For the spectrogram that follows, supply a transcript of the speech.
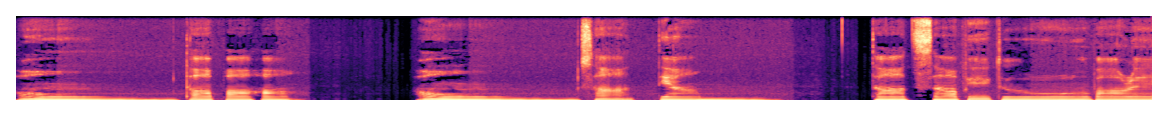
Om Tapaha Om Satyam Tatsavitu Varenyam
